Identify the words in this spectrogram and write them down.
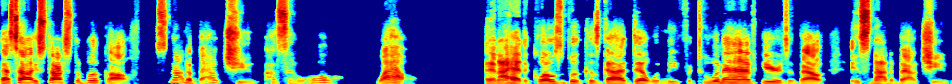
That's how he starts the book off. It's not about you. I said, Whoa, wow. And I had to close the book because God dealt with me for two and a half years about it's not about you.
